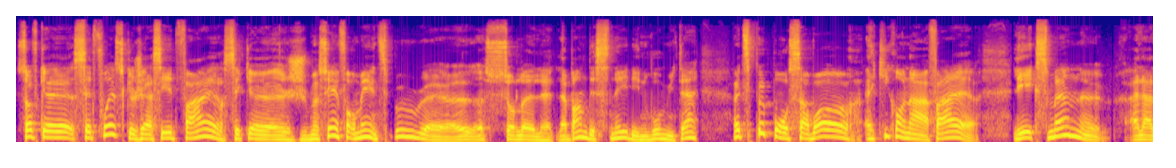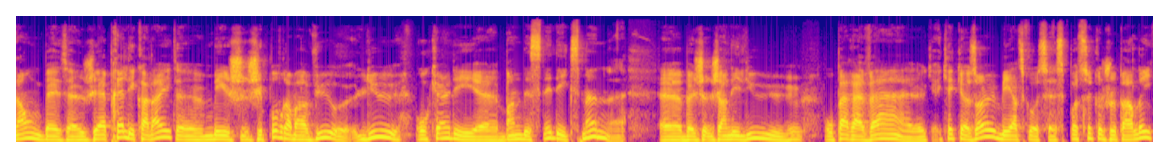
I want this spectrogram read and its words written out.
Sauf que cette fois, ce que j'ai essayé de faire, c'est que je me suis informé un petit peu sur la bande dessinée des Nouveaux Mutants un petit peu pour savoir à qui qu'on a affaire. Les X-Men, euh, à la longue, ben, euh, j'ai appris à les connaître, euh, mais j'ai pas vraiment vu, lu aucun des bandes dessinées des X-Men. Ben, j'en ai lu auparavant quelques-uns, mais en tout cas, c'est pas de ça que je veux parler.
